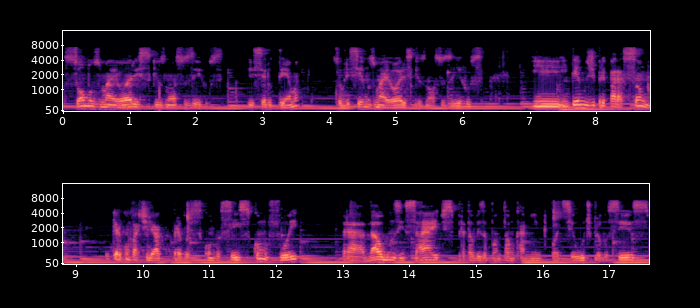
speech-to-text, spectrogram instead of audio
somos maiores que os nossos erros. Esse era o tema, sobre sermos maiores que os nossos erros. E em termos de preparação, eu quero compartilhar você, com vocês como foi para dar alguns insights, para talvez apontar um caminho que pode ser útil para vocês.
